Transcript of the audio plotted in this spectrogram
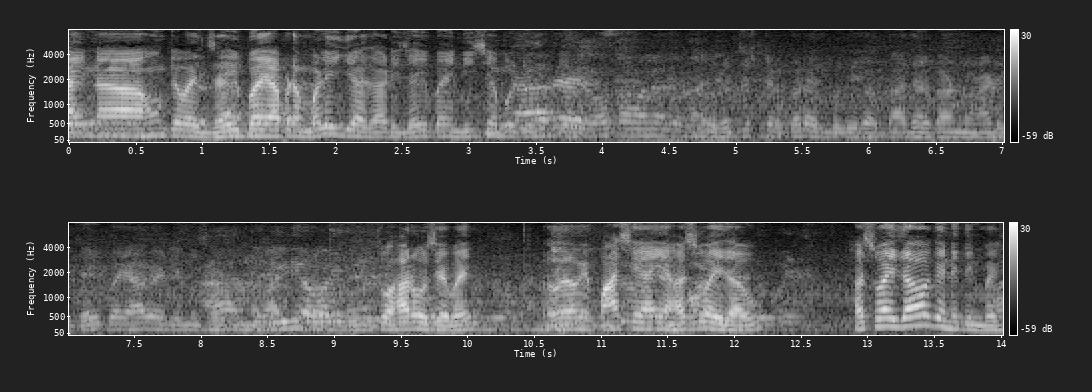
અહીંના શું કહેવાય જયભાઈ આપણે મળી ગયા સાડી જયભાઈ નીચે બધું શું કહેવાય રજિસ્ટર કરે જ બધું. આધાર કાર્ડનું આડી જયભાઈ આવે એટલે નીચે તમને વાત કરો રૂમ તો સારો છે ભાઈ. હવે અમે પાસે અહીંયા હસવાઈ જાવું હસવાઈ જાઓ કે નીતિનભાઈ?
